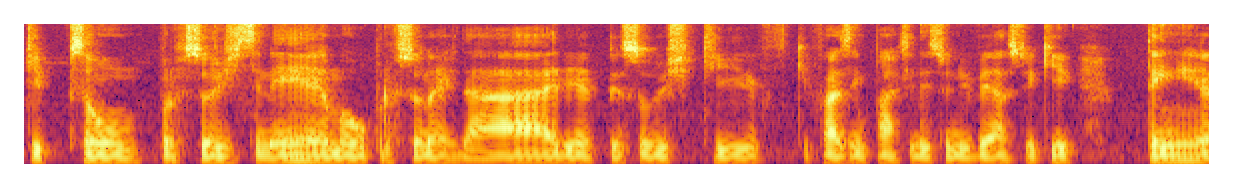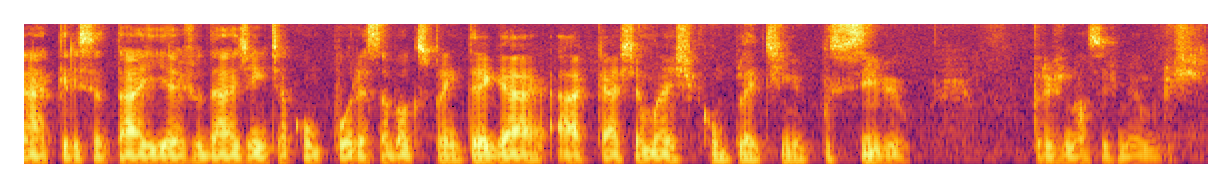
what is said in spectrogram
que são professores de cinema ou profissionais da área, pessoas que, que fazem parte desse universo e que têm a acrescentar e ajudar a gente a compor essa box para entregar a caixa mais completinha possível para os nossos membros.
